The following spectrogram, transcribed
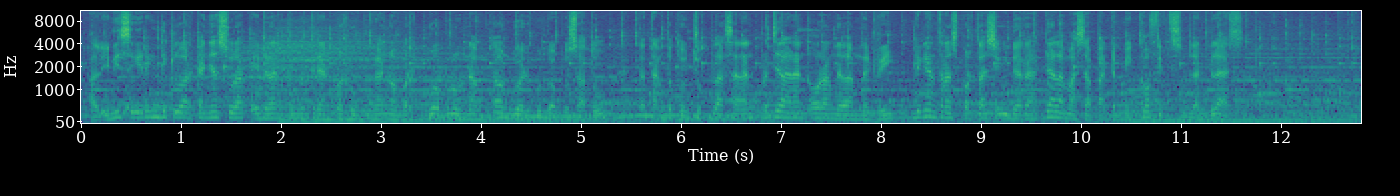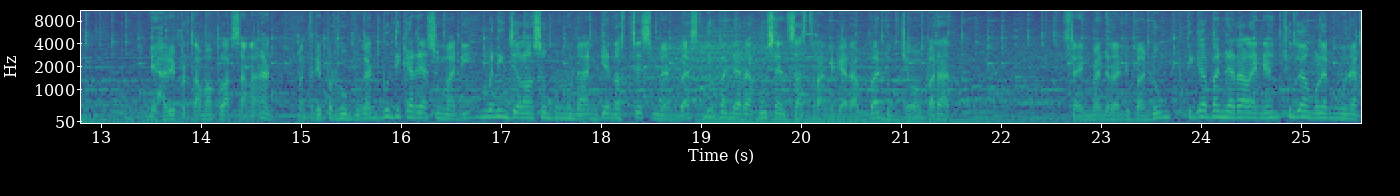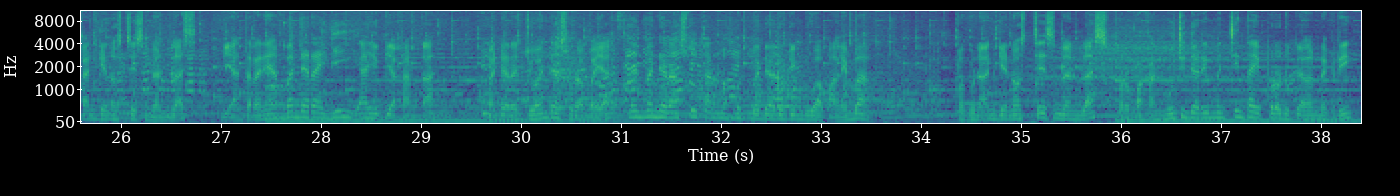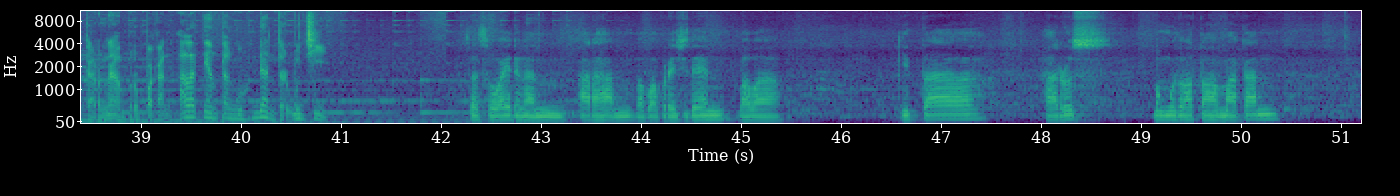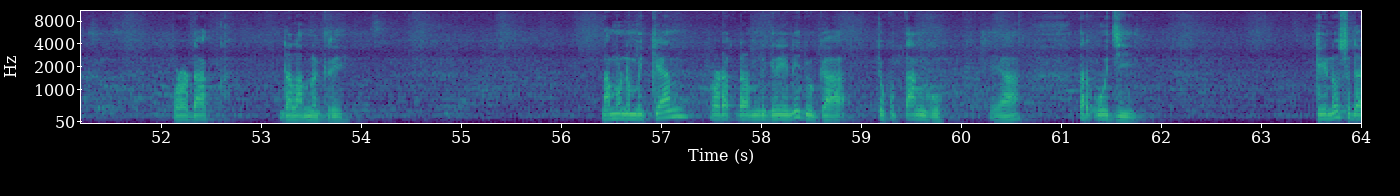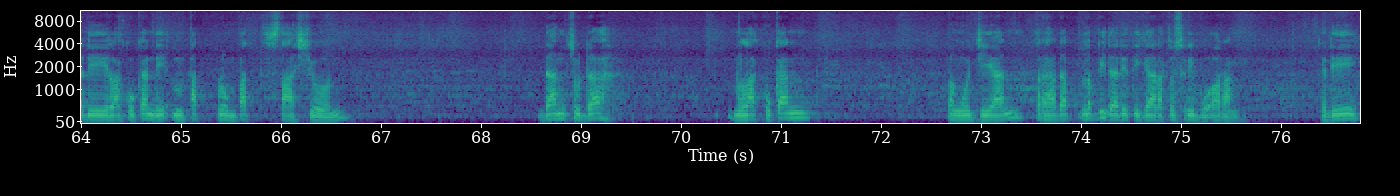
Hal ini seiring dikeluarkannya surat edaran Kementerian Perhubungan nomor 26 tahun 2021 tentang petunjuk pelaksanaan perjalanan orang dalam negeri dengan transportasi udara dalam masa pandemi COVID-19. Di hari pertama pelaksanaan, Menteri Perhubungan Budi Karya Sumadi meninjau langsung penggunaan Genos C-19 di Bandara Hussein Sastra Negara, Bandung, Jawa Barat. Selain bandara di Bandung, tiga bandara lainnya juga mulai menggunakan Genos C-19, di antaranya Bandara YIA Yogyakarta, Bandara Juanda Surabaya, dan Bandara Sultan Mahmud Badarudin II Palembang. Penggunaan Genos C19 merupakan wujud dari mencintai produk dalam negeri karena merupakan alat yang tangguh dan teruji. Sesuai dengan arahan Bapak Presiden bahwa kita harus mengutamakan produk dalam negeri. Namun demikian, produk dalam negeri ini juga cukup tangguh, ya, teruji. Geno sudah dilakukan di 44 stasiun dan sudah melakukan pengujian terhadap lebih dari 300 ribu orang. Jadi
